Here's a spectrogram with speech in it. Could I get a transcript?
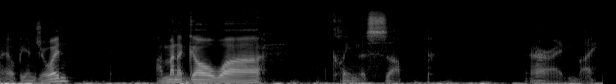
I hope you enjoyed. I'm going to go uh, clean this up. All right, bye.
